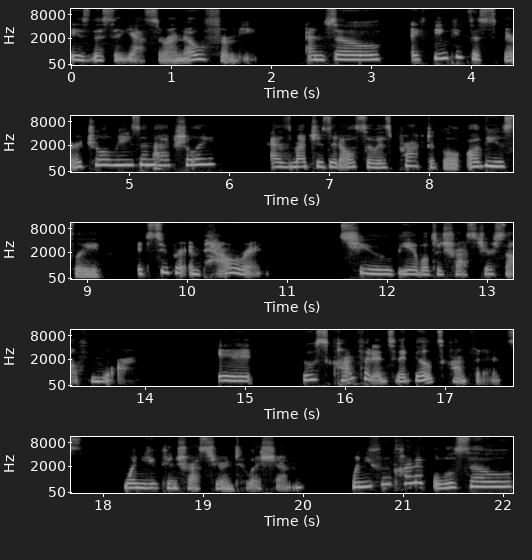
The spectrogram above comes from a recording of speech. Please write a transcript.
is this a yes or a no for me? And so I think it's a spiritual reason, actually, as much as it also is practical. Obviously, it's super empowering to be able to trust yourself more. It boosts confidence and it builds confidence when you can trust your intuition, when you can kind of also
